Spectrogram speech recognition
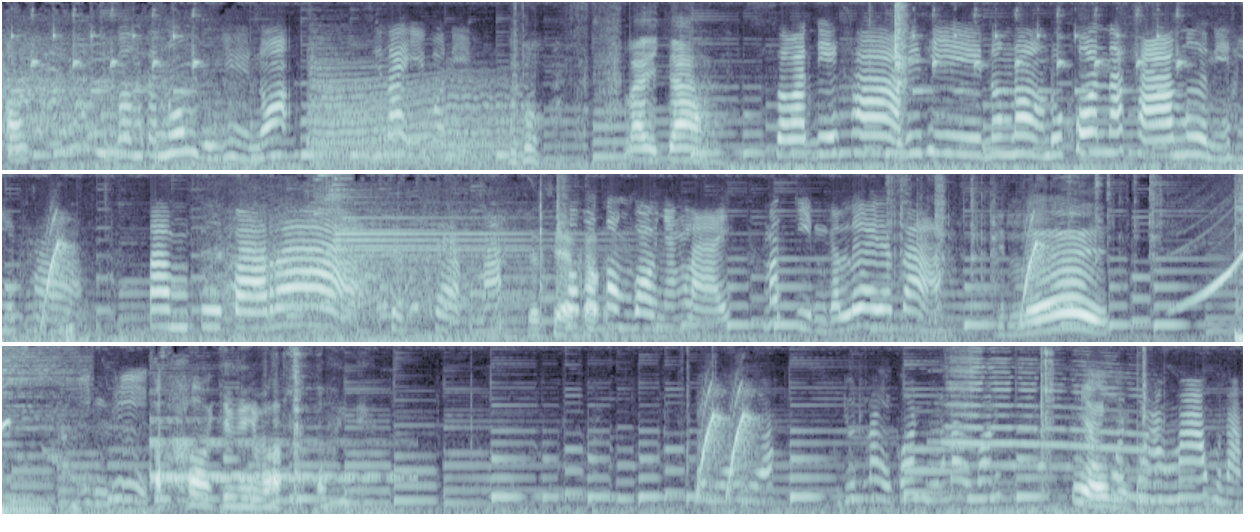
เอาเบิ่งแต่นมกูอยู่นี่เนาะสิไล่อีบ่นี่ไล่จ้า สวัสดีค่ะพี่พี่ๆน้องๆทุกคนนะคะ มือนี้นี่ค่ะตำปูปลาร่าแซ่บๆนะแซ่บเขาๆครัก็บต้องบอกอย่างหลายมากินกันเลยนะจ๊ะกินเลยกินพี่โอ้กินดีบ่โอ้ยเหลือๆหยุดไล่ก่อนหยุดไล่ก่อนมีหยังคอีนกยางมากคุณน่ะ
